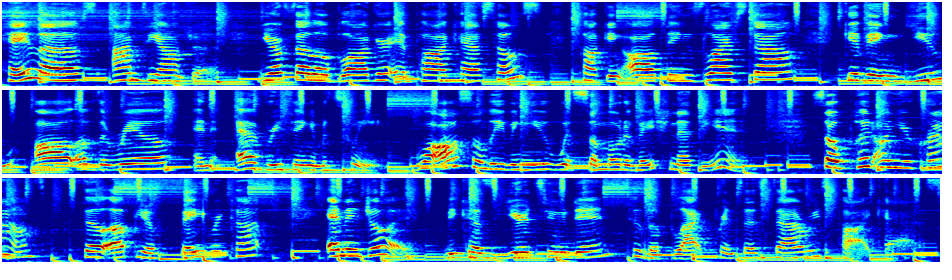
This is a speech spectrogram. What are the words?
Hey loves, I'm Deandra, your fellow blogger and podcast host, talking all things lifestyle, giving you all of the real and everything in between, while also leaving you with some motivation at the end. So put on your crowns, fill up your favorite cup, and enjoy because you're tuned in to the Black Princess Diaries podcast.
